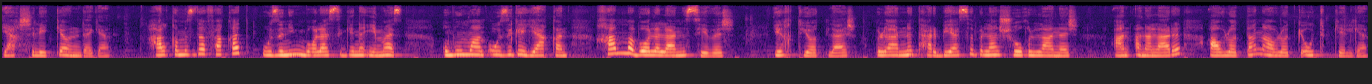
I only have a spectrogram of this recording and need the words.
yaxshilikka undagan. Xalqimizda faqat o'zining bolasigina emas umuman o'ziga yaqin hamma bolalarni sevish ehtiyotlash ularni tarbiyasi bilan shug'ullanish an'analari avloddan avlodga o'tib kelgan.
